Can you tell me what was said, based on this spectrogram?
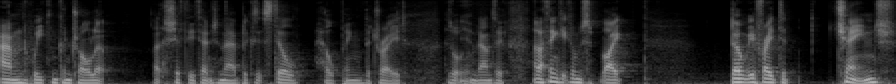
and we can control it. Let's shift the attention there because it's still helping the trade. Is what Yeah. comes down to. And I think it comes like, don't be afraid to change,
